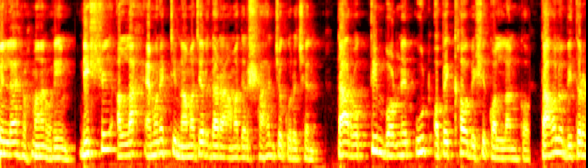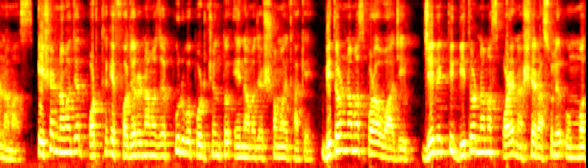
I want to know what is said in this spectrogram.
বিসমিল্লাহ রহমান রহিম। নিশ্চয়ই আল্লাহ এমন একটি নামাজের দ্বারা আমাদের সাহায্য করেছেন। তা রক্তিম বর্ণের উট অপেক্ষাও বেশি কল্যাণকর। তা হলো বিতর নামাজ। এশার নামাজের পর থেকে ফজরের নামাজের পূর্ব পর্যন্ত এই নামাজের সময় থাকে। বিতর নামাজ পড়া ওয়াজিব। যে ব্যক্তি বিতর নামাজ পড়ে না, সে রাসুলের উম্মত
